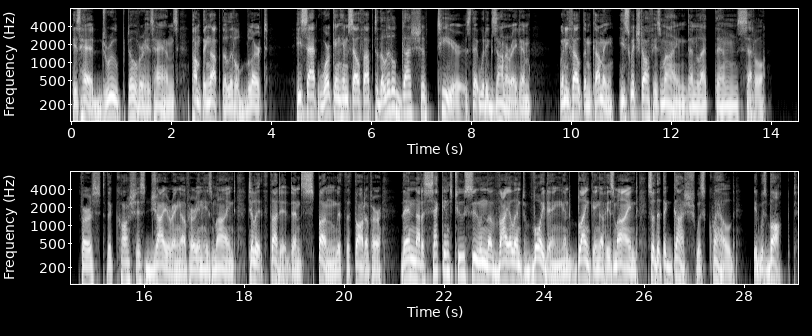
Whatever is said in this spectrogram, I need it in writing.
his head drooped over his hands, pumping up the little blurt. He sat working himself up to the little gush of tears that would exonerate him. When he felt them coming, he switched off his mind and let them settle. First, the cautious gyring of her in his mind, till it thudded and spun with the thought of her then, not a second too soon, the violent voiding and blanking of his mind, so that the gush was quelled. It was balked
